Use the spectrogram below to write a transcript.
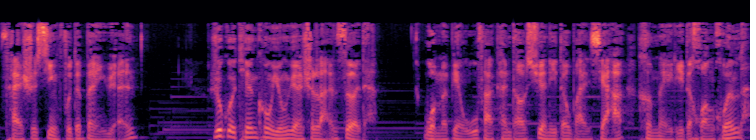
才是幸福的本源。”如果天空永远是蓝色的，我们便无法看到绚丽的晚霞和美丽的黄昏了。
